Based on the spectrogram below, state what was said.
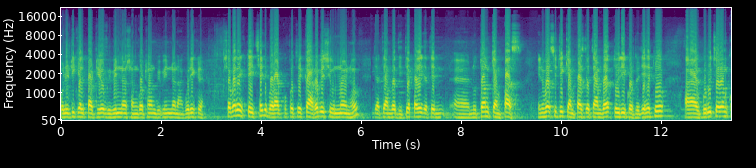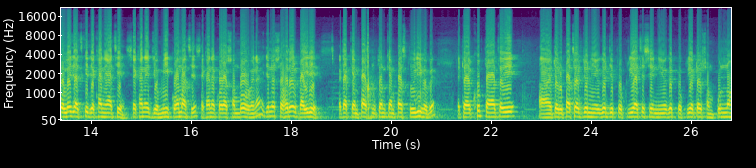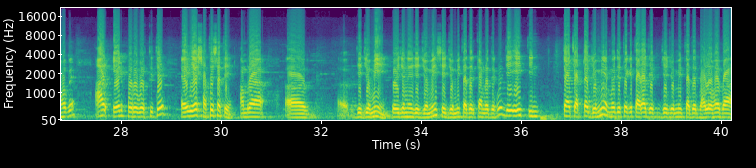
পলিটিক্যাল পার্টি হোক, বিভিন্ন সংগঠন, বিভিন্ন নাগরিকরা সবারই একটা ইচ্ছা যে বরাক উপত্যকা আরও বেশি উন্নয়ন হোক, যাতে আমরা দিতে পারি, যাতে নূতন ক্যাম্পাস, ইউনিভার্সিটি ক্যাম্পাস যাতে আমরা তৈরি করতে। যেহেতু গুরুচরণ কলেজ আজকে যেখানে আছে, সেখানে জমি কম আছে, সেখানে করা সম্ভব হবে না। এই জন্য শহরের বাইরে একটা ক্যাম্পাস, নতুন ক্যাম্পাস তৈরি হবে। এটা খুব তাড়াতাড়ি এটার উপাচার্য নিয়োগের যে প্রক্রিয়া আছে, সেই নিয়োগের প্রক্রিয়াটাও সম্পূর্ণ হবে। আর এর পরবর্তীতে এর সাথে সাথে আমরা যে জমি, প্রয়োজনীয় যে জমি, সেই জমি তাদেরকে আমরা দেখব যে এই তিনটা, চারটা জমি এর মধ্যে থেকে তারা যে যে জমি তাদের ভালো হয় বা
